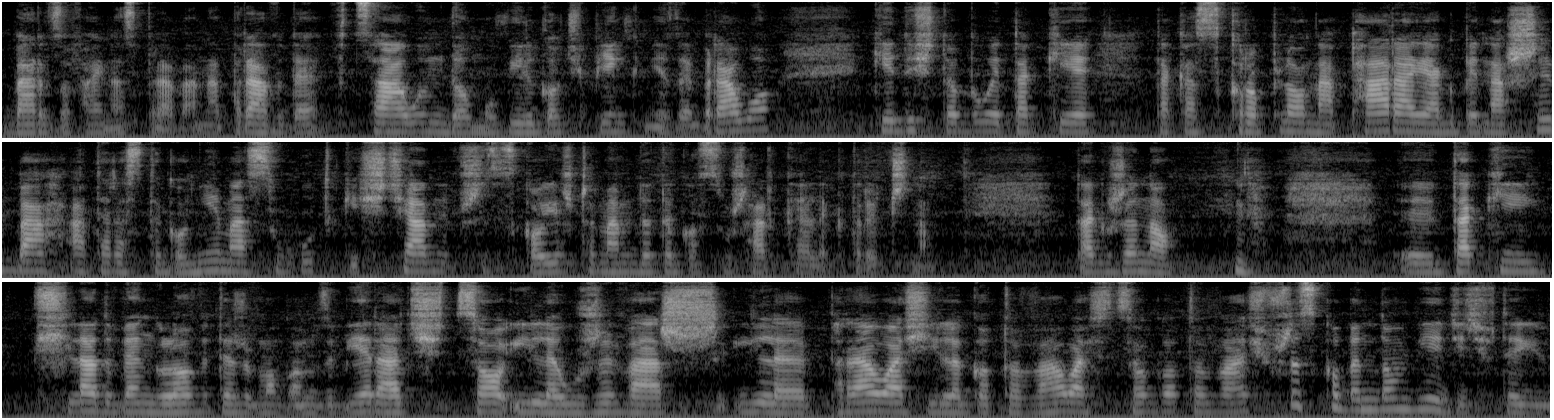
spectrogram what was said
Bardzo fajna sprawa, naprawdę. W całym domu wilgoć pięknie zebrało. Kiedyś to były takie, taka skroplona para jakby na szybach, a teraz tego nie ma. Suchutkie ściany, wszystko. Jeszcze mam do tego suszarkę elektryczną. Także no, y, taki ślad węglowy też mogą zbierać. Co, ile używasz, ile prałaś, ile gotowałaś, co gotowałaś. Wszystko będą wiedzieć w tej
